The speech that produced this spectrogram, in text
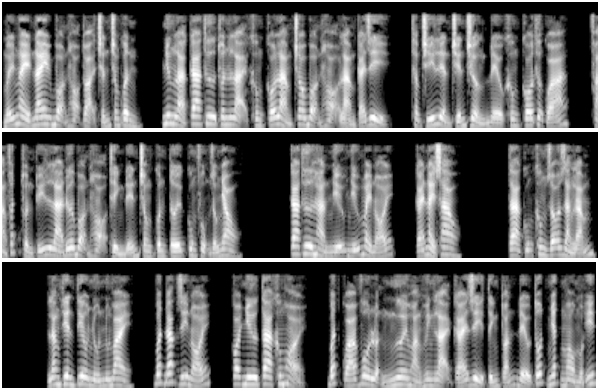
Mấy ngày nay bọn họ tỏa chấn trong quân, nhưng là ca thư thuân lại không có làm cho bọn họ làm cái gì, thậm chí liền chiến trường đều không có thượng quá, phảng phất thuần túy là đưa bọn họ thỉnh đến trong quân tới cung phụng giống nhau. Ca thư hàn nhíu nhíu mày nói, cái này sao? Ta cũng không rõ ràng lắm. Lăng thiên tiêu nhún nhún vai, bất đắc dĩ nói, coi như ta không hỏi, bất quá vô luận ngươi hoàng huynh lại cái gì tính toán đều tốt nhất mau một ít.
